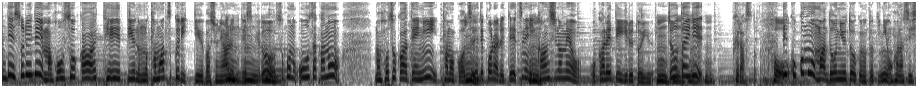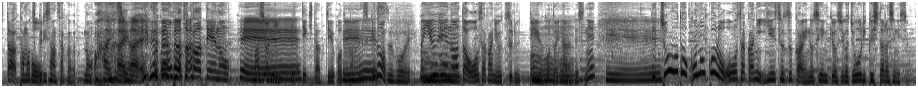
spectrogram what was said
でそれで、まあ、細川邸っていうのも玉造っていう場所にあるんですけど、そこの大阪の、まあ、細川邸に玉子は連れてこられて、常に監視の目を置かれているという状態でうんうんう。ん暮らすと。でここもまあ導入トークの時にお話しした玉造散策のはいはいはい。そこの細川邸の 場所に行ってきたっていうことなんですけど、へーすごい。まあ、幽閉の後は大阪に移るっていうことになるんですね。へー。でちょうどこの頃大阪にイエス使いの宣教師が上陸したらしいんですよ。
